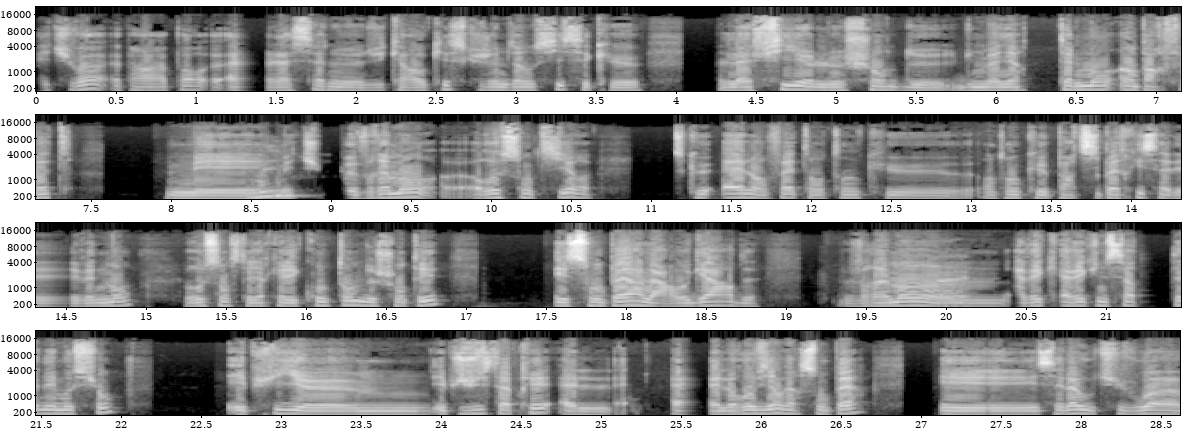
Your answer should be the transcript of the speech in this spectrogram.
et tu vois par rapport à la scène du karaoké ce que j'aime bien aussi c'est que la fille le chante d'une manière tellement imparfaite mais oui. mais tu peux vraiment ressentir ce que elle en fait en tant que en tant que participatrice à l'événement ressent. C'est-à-dire qu'elle est contente de chanter et son père la regarde vraiment euh, avec avec une certaine émotion. Et puis euh, et puis juste après elle, elle, elle revient vers son père et c'est là où tu vois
